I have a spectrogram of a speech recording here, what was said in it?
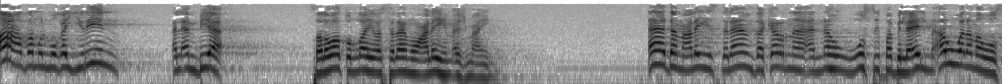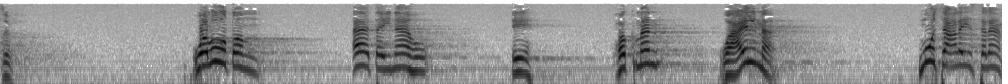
أعظم المغيرين الأنبياء صلوات الله وسلامه عليهم أجمعين. آدم عليه السلام ذكرنا أنه وصف بالعلم أول ما وصف. ولوطا آتيناه إيه؟ حكما وعلما. موسى عليه السلام.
